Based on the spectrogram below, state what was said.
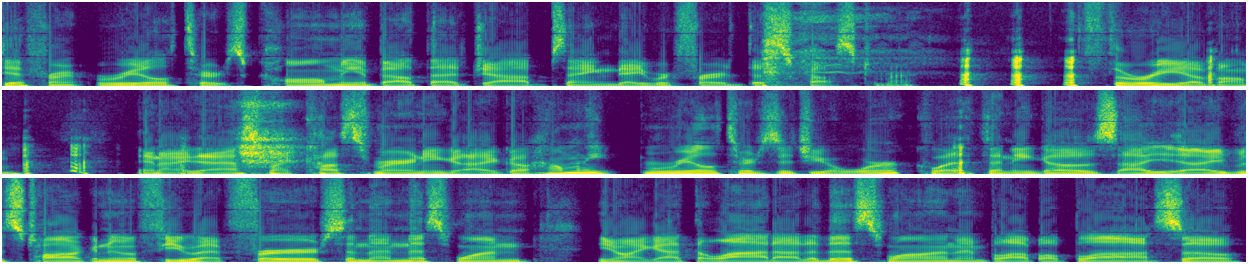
different realtors call me about that job saying they referred this customer. Three of them. And I asked my customer, and he, I go, "How many realtors did you work with?" And he goes, "I, I was talking to a few at first, and then this one, you know, I got the lot out of this one, and blah blah blah." So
